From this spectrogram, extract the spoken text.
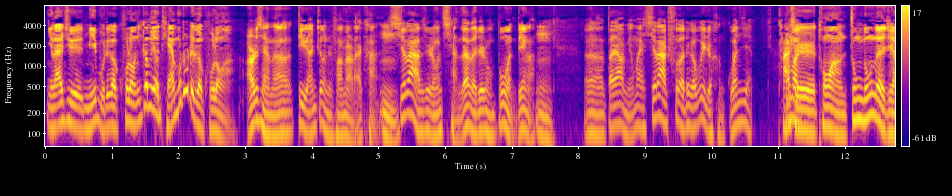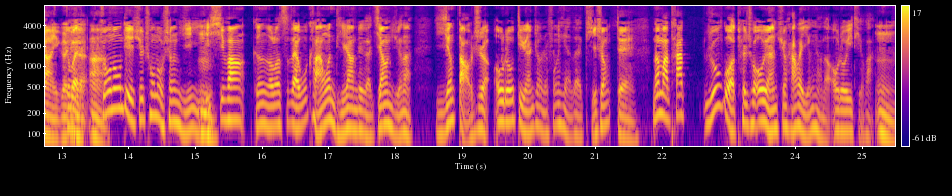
你来去弥补这个窟窿，你根本就填不住这个窟窿啊。而且呢，地缘政治方面来看，嗯希腊的这种潜在的这种不稳定啊，嗯，呃，大家要明白，希腊处的这个位置很关键。它是通往中东的这样一个啊，中东地区冲突升级，以及嗯西方跟俄罗斯在乌克兰问题上这个僵局呢，已经导致欧洲地缘政治风险在提升。对，那么它如果退出欧元区，还会影响到欧洲一体化。嗯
